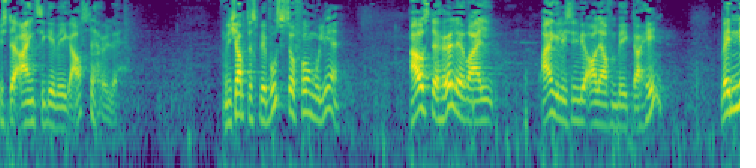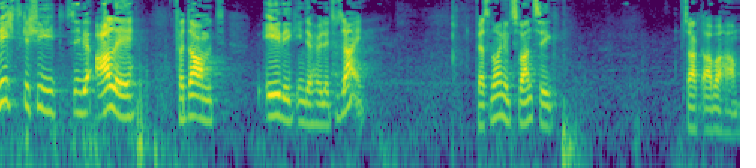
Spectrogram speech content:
ist der einzige Weg aus der Hölle. Und ich habe das bewusst so formuliert. Aus der Hölle, weil eigentlich sind wir alle auf dem Weg dahin. Wenn nichts geschieht, sind wir alle verdammt, ewig in der Hölle zu sein. Vers 29 sagt Abraham,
